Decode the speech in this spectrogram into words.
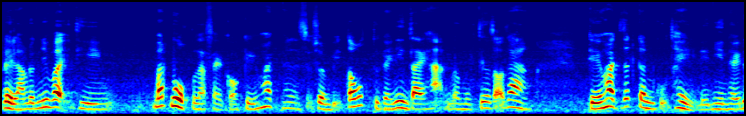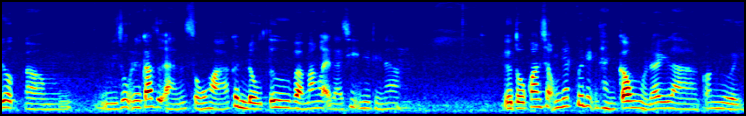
để làm được như vậy thì bắt buộc là phải có kế hoạch hay là sự chuẩn bị tốt từ cái nhìn dài hạn và mục tiêu rõ ràng kế hoạch rất cần cụ thể để nhìn thấy được um, ví dụ như các dự án số hóa cần đầu tư và mang lại giá trị như thế nào yếu tố quan trọng nhất quyết định thành công ở đây là con người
